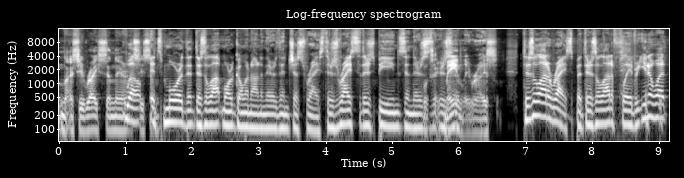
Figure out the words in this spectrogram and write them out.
and I see rice in there. Well, some, it's more that there's a lot more going on in there than just rice. There's rice, there's beans, and there's, like there's mainly a, rice. There's a lot of rice, but there's a lot of flavor. You know what?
